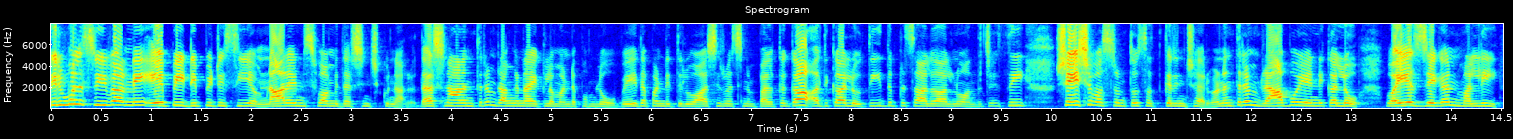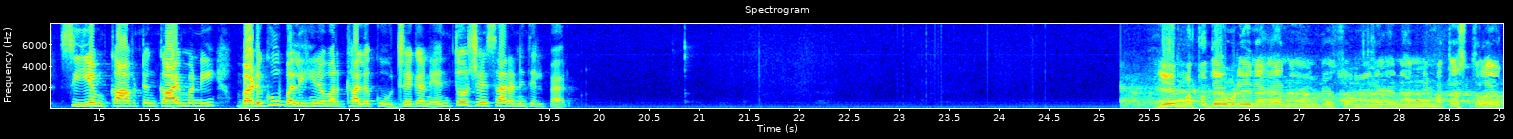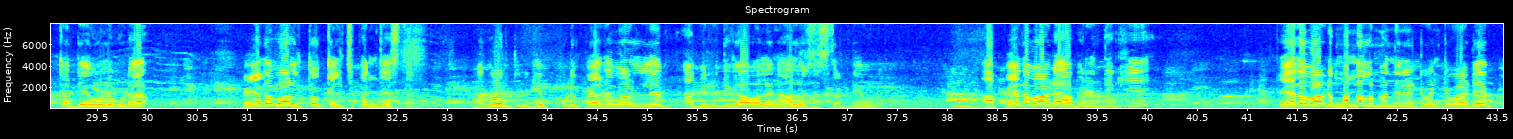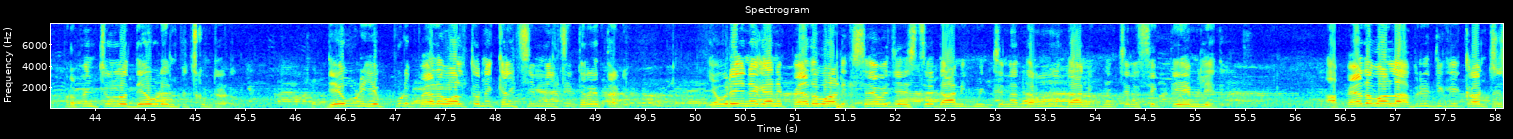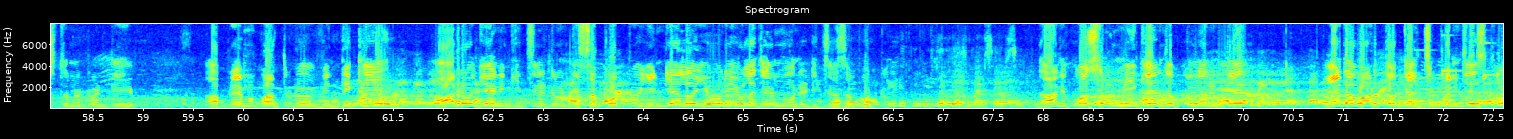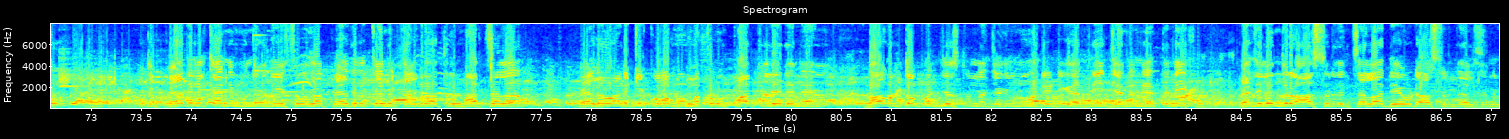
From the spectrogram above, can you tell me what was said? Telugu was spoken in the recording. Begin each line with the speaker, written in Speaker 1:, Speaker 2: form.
Speaker 1: తిరుమల శ్రీవారిని AP deputy CM Narayana Swamy దర్శించుకున్నారు. దర్శనానంతరం రంగనాయకుల మండపంలో వేద పండితులు ఆశీర్వచనం పలకగా అధికారులు తీర్థ ప్రసాదాలను అందజేసి శేషవస్త్రంతో సత్కరించారు. అనంతరం రాబోయే ఎన్నికల్లో వైఎస్ జగన్ మళ్ళీ సీఎం కావటం ఖాయమని బడుగు బలహీన వర్గాలకు జగన్ ఎంతో చేశారని తెలిపారు.
Speaker 2: ఏ మత దేవుడైనా కానీ వెంకటేశ్వర అయినా కానీ అన్ని మతస్థుల యొక్క దేవుళ్ళు కూడా పేదవాళ్ళతో కలిసి పనిచేస్తారు. భగవంతుడికి ఎప్పుడు పేదవాళ్ళే అభివృద్ధి కావాలని ఆలోచిస్తాడు దేవుడు. ఆ పేదవాడి అభివృద్ధికి పేదవాడు మన్నలు పొందినటువంటి వాడే ప్రపంచంలో దేవుడు అనిపించుకుంటాడు. దేవుడు ఎప్పుడు పేదవాళ్ళతోనే కలిసి మెలిసి తిరుగుతాడు. ఎవరైనా కానీ పేదవాడికి సేవ చేస్తే దానికి మించిన ధర్మం దానికి మించిన శక్తి ఏమి లేదు. ఆ పేదవాళ్ళ అభివృద్ధికి కాంక్షిస్తున్నటువంటి ఆ ప్రేమ పాత్రుడు విద్యకి ఆరోగ్యానికి ఇచ్చినటువంటి సపోర్టు ఇండియాలో ఎవరు ఇవ్వలే జగన్మోహన్ రెడ్డి ఇచ్చిన సపోర్టు. దానికోసం మీకేం చెప్తున్నానంటే పేదవాడితో కలిసి పనిచేస్తూ ఒక పేదరికాన్ని ముందుకు తీసుకోవాలా పేదరికాన్ని తలరాతలు మార్చాలా పేదవాడికి కులము మతము పార్టీ లేదనే భావంతో పనిచేస్తున్న జగన్మోహన్ రెడ్డి గారిని జననేతని ప్రజలందరూ ఆశీర్వదించాలా దేవుడు ఆశీర్వదించాల్సిన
